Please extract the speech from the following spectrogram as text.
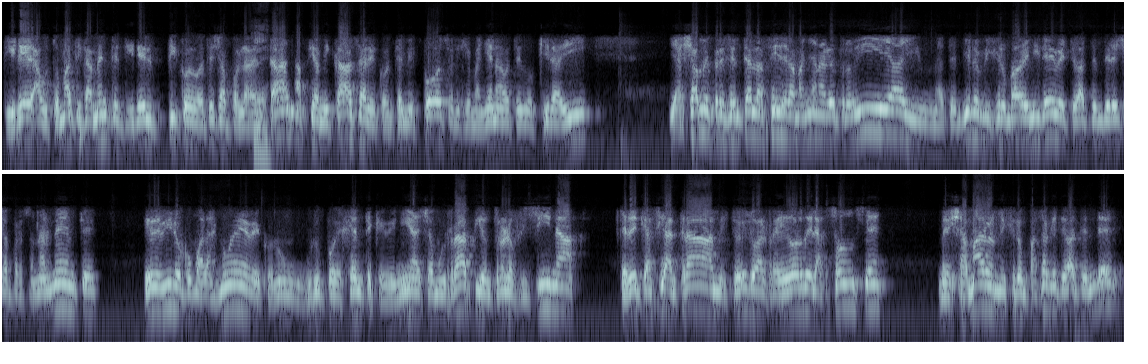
Tiré, automáticamente tiré el pico de botella por la ventana, fui a mi casa, le conté a mi esposo, le dije, mañana tengo que ir ahí. Y allá me presenté a las 6 de la mañana el otro día y me atendieron, me dijeron, va a venir Eve, te va a atender ella personalmente. Eve vino como a las 9 con un grupo de gente que venía allá muy rápido, entró a la oficina, se ve que hacía trámites, todo eso, alrededor de las 11. Me llamaron, me dijeron, pasá que te va a atender.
